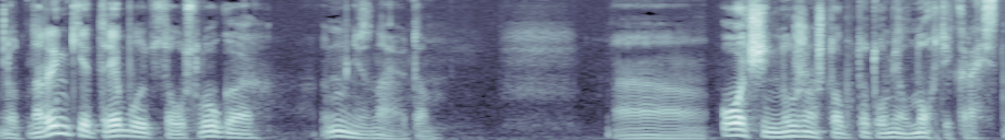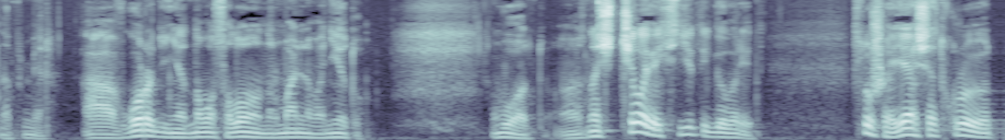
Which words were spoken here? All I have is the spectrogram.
вот на рынке требуется услуга, ну, не знаю, там, э, очень нужно, чтобы кто-то умел ногти красить, например. А в городе ни одного салона нормального нету. Вот. Э, значит, человек сидит и говорит, слушай, я сейчас открою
